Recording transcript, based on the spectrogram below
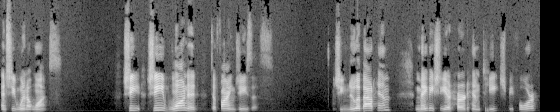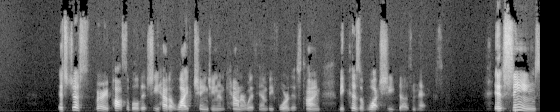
and she went at once. She, she wanted to find Jesus. She knew about him. Maybe she had heard him teach before. It's just very possible that she had a life changing encounter with him before this time because of what she does next. It seems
